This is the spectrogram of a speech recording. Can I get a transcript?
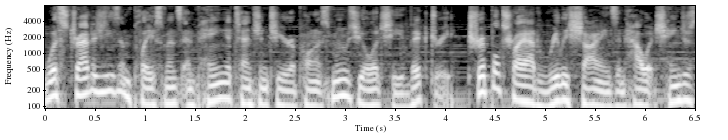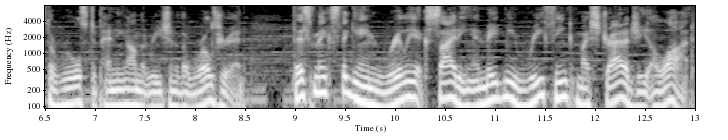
With strategies and placements and paying attention to your opponent's moves, you'll achieve victory. Triple Triad really shines in how it changes the rules depending on the region of the world you're in. This makes the game really exciting and made me rethink my strategy a lot.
